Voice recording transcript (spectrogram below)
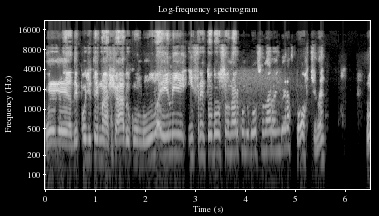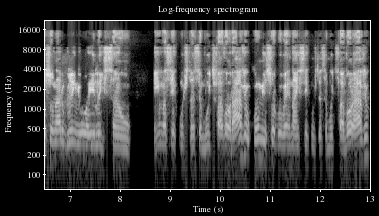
é, depois de ter marchado com Lula, ele enfrentou Bolsonaro quando o Bolsonaro ainda era forte, né? Bolsonaro ganhou a eleição em uma circunstância muito favorável, começou a governar em circunstância muito favorável,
